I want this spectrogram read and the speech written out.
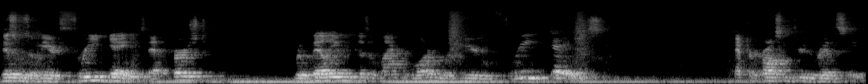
This was a mere three days. That first rebellion because of lack of water was nearly three days after crossing through the Red Sea.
